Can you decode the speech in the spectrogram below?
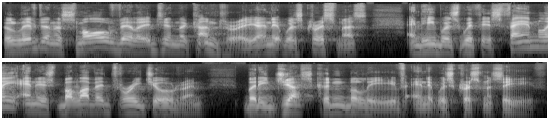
who lived in a small village in the country, and it was Christmas, and he was with his family and his beloved three children, but he just couldn't believe, and it was Christmas Eve.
